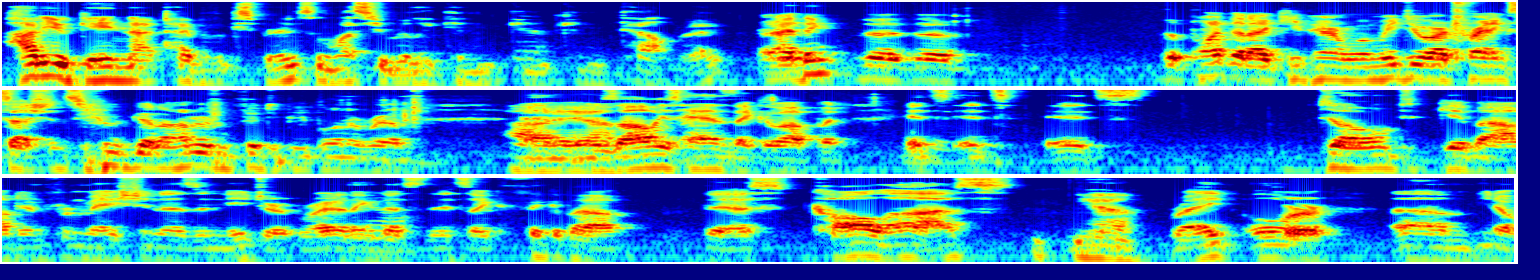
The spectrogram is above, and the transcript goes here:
how do you gain that type of experience unless you really can, can, can tell, right? And I think the, the the point that I keep hearing when we do our training sessions, we've got 150 people in a room, and Uh, yeah. there's always hands that go up. But it's it's it's don't give out information as a knee jerk, right? I think Yeah. that's it's like think about this, call us, yeah. right, or um, you know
